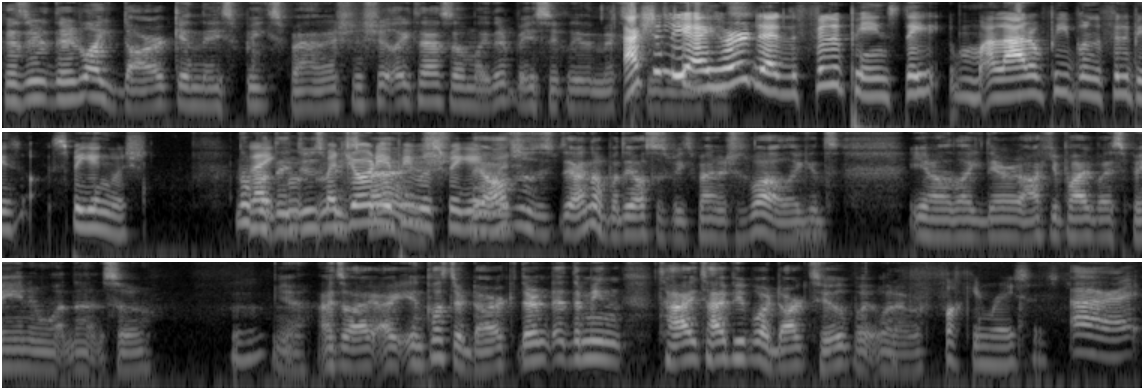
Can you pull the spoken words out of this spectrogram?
Because they're they're like dark and they speak Spanish and shit like that. So I'm like, they're basically the Mexicans. Actually, I heard that the Philippines, they a lot of people in the Philippines speak English. No, like, but they do speak majority of people speak They English. Also, I know, but they also speak Spanish as well. Like it's, you know, like they're occupied by Spain and whatnot. So, Mm-hmm. yeah. I so I, I and plus they're dark. They're I mean Thai Thai people are dark too, but whatever. Fucking racist. All right.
